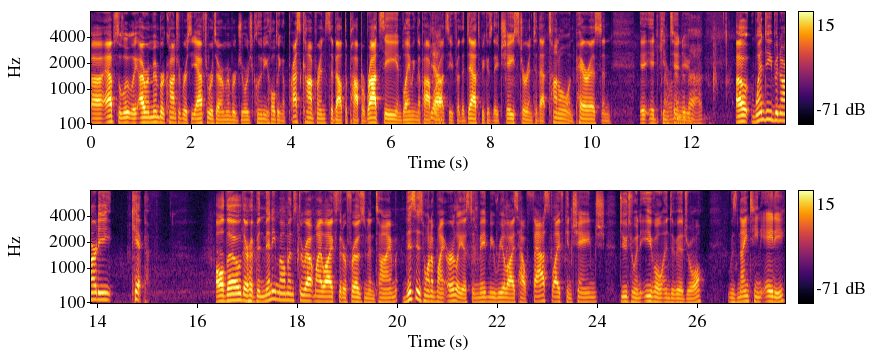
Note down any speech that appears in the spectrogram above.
Uh, absolutely. I remember controversy afterwards. I remember George Clooney holding a press conference about the paparazzi and blaming the paparazzi for the death because they chased her into that tunnel in Paris and it, it continued. Uh, Wendy Bernardi Kip. Although there have been many moments throughout my life that are frozen in time, this is one of my earliest and made me realize how fast life can change due to an evil individual. It was 1980.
